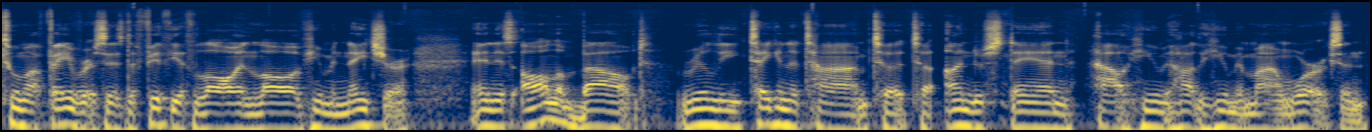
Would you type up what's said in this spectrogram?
two of my favorites is the 50th Law and Law of Human Nature. And it's all about really taking the time to, to understand how human how the human mind works and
